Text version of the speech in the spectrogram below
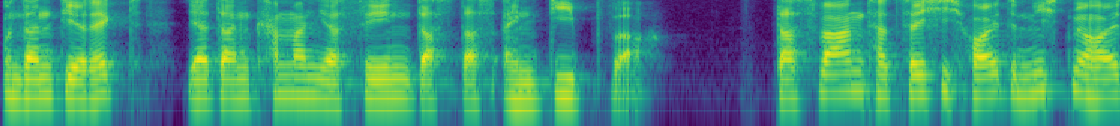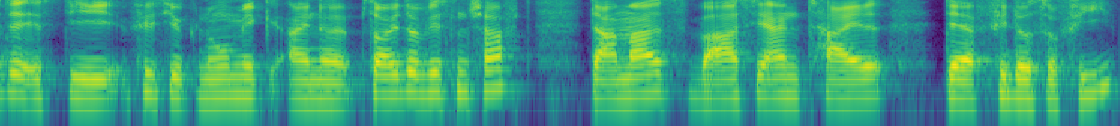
und dann direkt, ja, dann kann man ja sehen, dass das ein Dieb war. Das waren tatsächlich heute nicht mehr. Heute ist die Physiognomik eine Pseudowissenschaft. Damals war sie ein Teil der Philosophie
